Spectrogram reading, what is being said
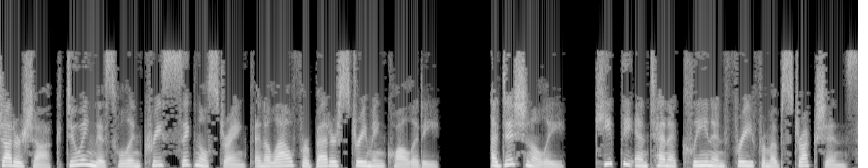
Shutterstock doing this will increase signal strength and allow for better streaming quality. Additionally, keep the antenna clean and free from obstructions.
